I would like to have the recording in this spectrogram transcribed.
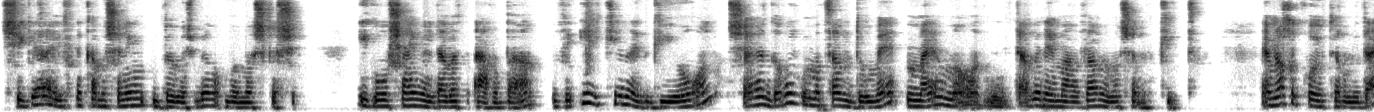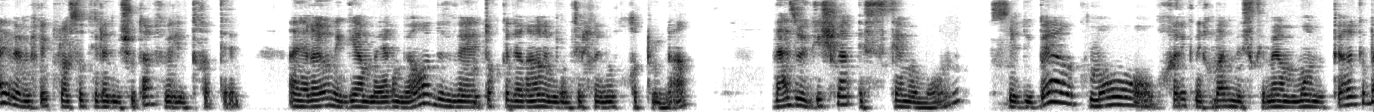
שהגיעה אליי לפני כמה שנים במשבר ממש קשה. היא גרושה עם ילדה בת ארבע, והיא הכירה את גיורון, שהיה גרוש במצב דומה, מהר מאוד נהייתה ביניהם אהבה ממש ענקית. הם לא חיכו יותר מדי, והם החליטו לעשות ילד משותף ולהתחתן. ההיריון הגיע מהר מאוד, ותוך כדי הריון הם גם תכננו חתונה. ואז הוא הגיש לה הסכם ממון, שדיבר, כמו חלק נכבד מהסכמי הממון בפרק ב',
